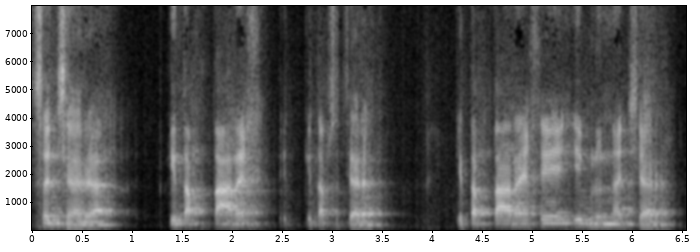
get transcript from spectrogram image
sejarah kitab tarikh kitab sejarah kitab tarikh Ibnu Najjar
